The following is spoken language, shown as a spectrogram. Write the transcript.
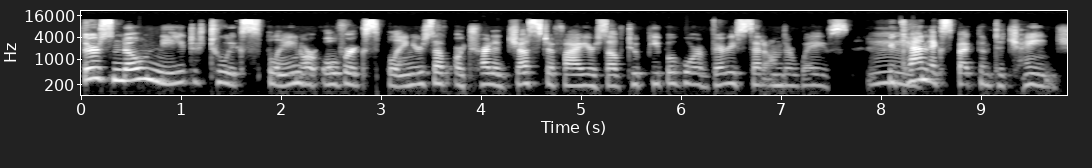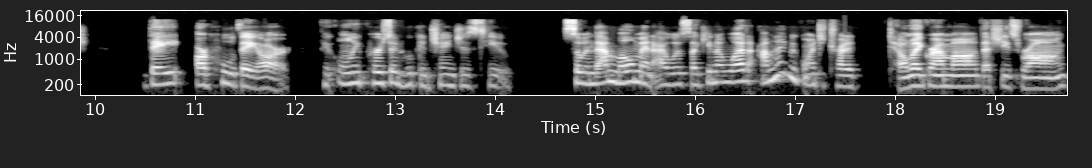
there's no need to explain or over explain yourself or try to justify yourself to people who are very set on their ways. Mm. You can't expect them to change. They are who they are. The only person who can change is you. So in that moment, I was like, you know what? I'm not even going to try to tell my grandma that she's wrong.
